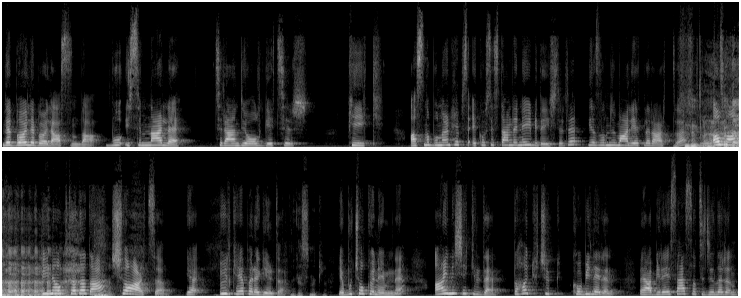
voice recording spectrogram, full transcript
Ve böyle böyle aslında bu isimlerle Trendyol, Getir, Peak aslında bunların hepsi ekosistemde neyi bir değiştirdi? Yazılımcı maliyetleri arttı. Ama bir noktada da şu arttı. Ya ülkeye para girdi. Kesinlikle. Ya bu çok önemli. Aynı şekilde daha küçük kobilerin veya bireysel satıcıların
